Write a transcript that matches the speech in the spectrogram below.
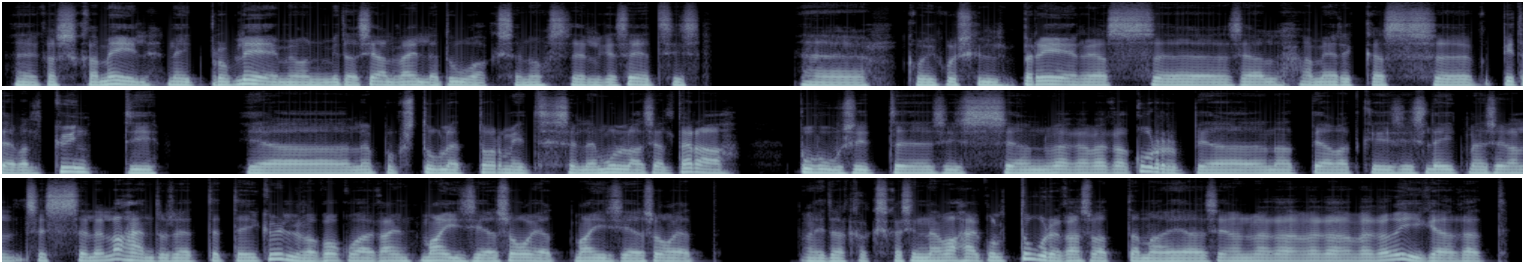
eh, kas ka meil neid probleeme on, mida seal välja tuuakse, noh selge see, et siis kui kuskil preerias seal Ameerikas pidevalt künti ja lõpuks tuuled, tormid selle mulla sealt ära puhusid, eh, siis see on väga-väga kurb ja nad peavadki siis leidma seal siis selle lahenduse, et, et ei külva kogu aeg ainult maisi ja soojat, maisi ja soojat, vaid hakkaks ka sinna vahekultuure kasvatama ja see on väga-väga-väga õige, aga et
